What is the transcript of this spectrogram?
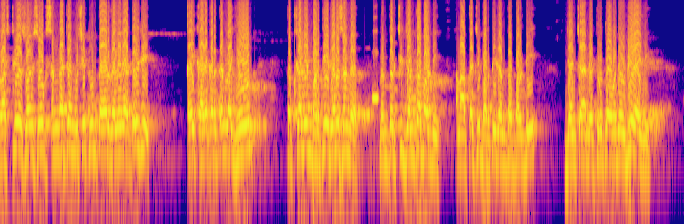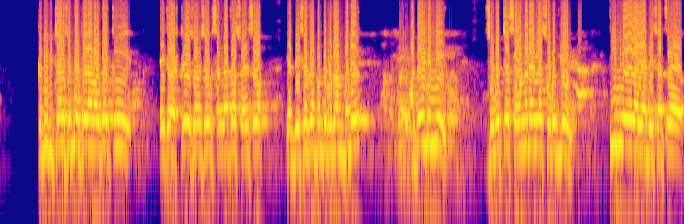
राष्ट्रीय स्वयंसेवक संघाच्या मुशीतून तयार झालेले अटलजी काही कार्यकर्त्यांना घेऊन तत्कालीन भारतीय जनसंघ नंतरची जनता पार्टी आणि आताची भारतीय जनता पार्टी ज्यांच्या नेतृत्वामध्ये उभी राहिली. कधी विचार सुद्धा केला नव्हता की एक राष्ट्रीय स्वयंसेवक संघाचा स्वयंसेवक या देशाचा पंतप्रधान बनेल. अटलजींनी सोबतच्या सवंगड्यांना सोबत घेऊन तीन वेळेला या देशाचं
